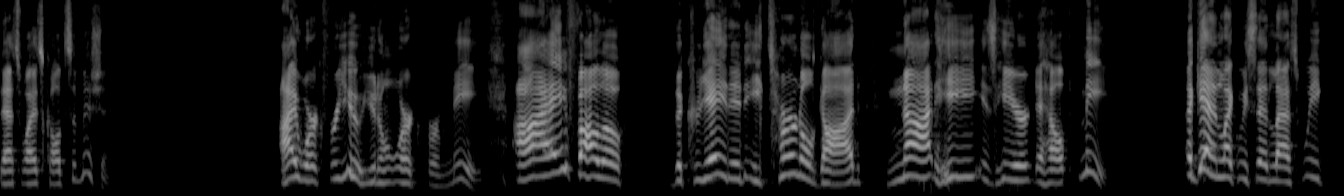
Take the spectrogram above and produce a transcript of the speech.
That's why it's called submission. I work for you, you don't work for me. I follow the created, eternal God, not He is here to help me. Again, like we said last week,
